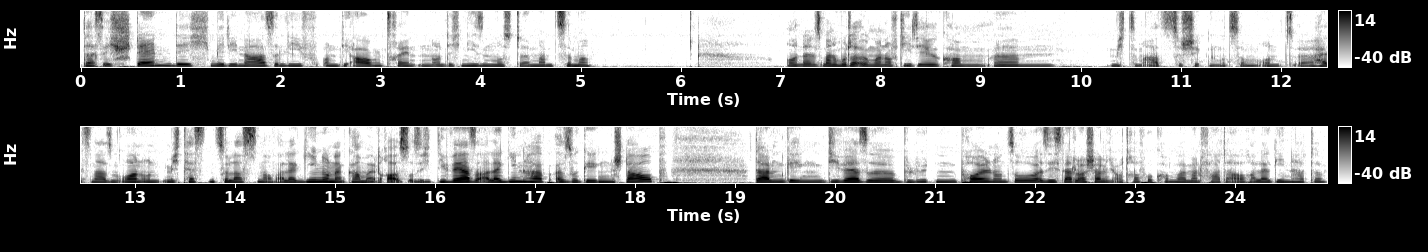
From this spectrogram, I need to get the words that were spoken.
dass ich ständig mir die Nase lief und die Augen tränten und ich niesen musste in meinem Zimmer. Und dann ist meine Mutter irgendwann auf die Idee gekommen, ähm, mich zum Arzt zu schicken zum, und äh, Hals, Nasen, Ohren und mich testen zu lassen auf Allergien. Und dann kam halt raus, dass ich diverse Allergien habe, also gegen Staub, dann gegen diverse Blüten, Pollen und so. Sie ist da wahrscheinlich auch drauf gekommen, weil mein Vater auch Allergien hatte.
